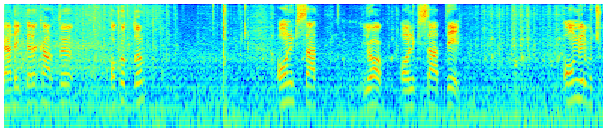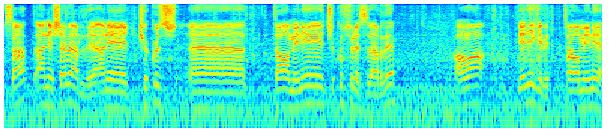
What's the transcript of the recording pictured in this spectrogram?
verdikleri kartı okuttum. 12 saat yok 12 saat değil. 11,5 saat hani şey verdi hani çıkış e, tahmini çıkış süresi verdi. Ama dediği gibi tahmini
